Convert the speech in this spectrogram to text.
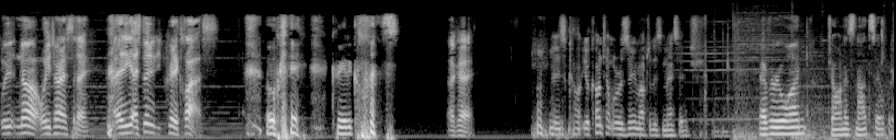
Wait, no, what are you trying to say? I, need, I still need to create a class. Okay, create a class. Okay. His con- your content will resume after this message. Everyone, John is not sober.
